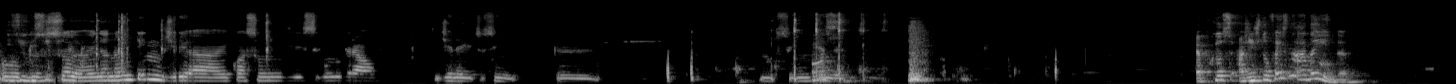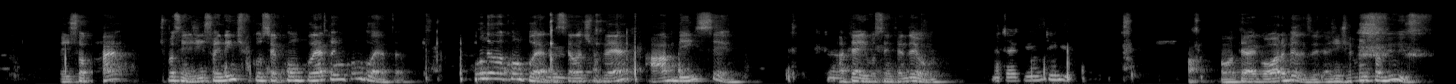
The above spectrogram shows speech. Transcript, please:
Ô, Enfim, professor, eu ainda não entendi a equação de segundo grau direito, assim. Hum, Não consegui entender. É porque a gente não fez nada ainda. A gente só tá, Tipo assim, a gente só identificou se é completa ou incompleta. Quando ela completa, se ela tiver A, B e C. Tá. Até aí você entendeu? Até que eu entendi. Então até agora, beleza. A gente realmente só viu isso.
